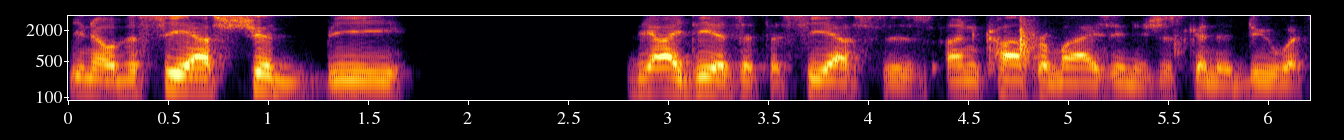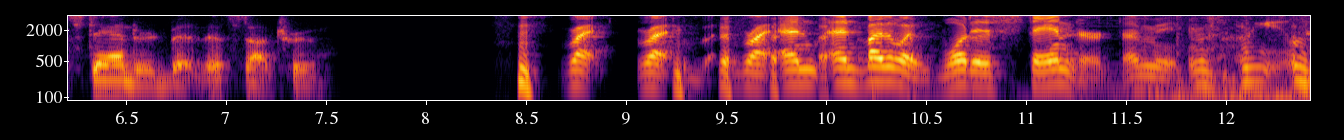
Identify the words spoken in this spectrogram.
you know, the CS should be the idea is that the CS is uncompromising, is just going to do what's standard, but that's not true. Right, right, right. And and by the way, what is standard? I mean, yeah.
